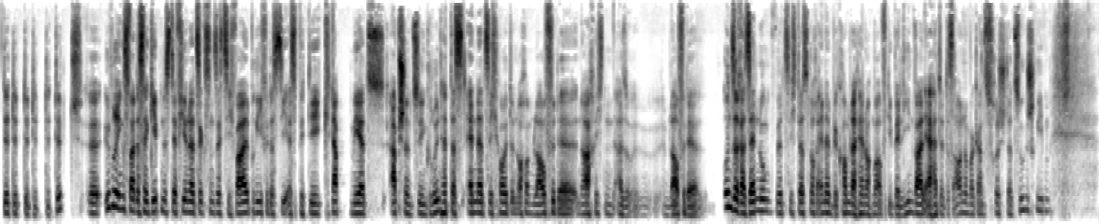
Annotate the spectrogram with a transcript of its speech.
äh, Übrigens war das Ergebnis der 466 Wahlbriefe, dass die SPD knapp mehr Abstand zu den Grünen hat. Das ändert sich heute noch im Laufe der Nachrichten, also im Laufe der unserer Sendung wird sich das noch ändern. Wir kommen nachher nochmal auf die Berlin-Wahl. Er hatte das auch nochmal ganz frisch dazu geschrieben.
